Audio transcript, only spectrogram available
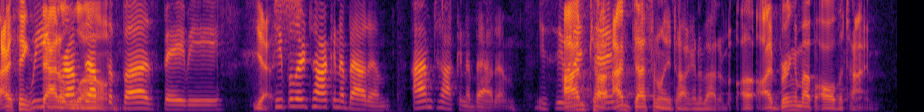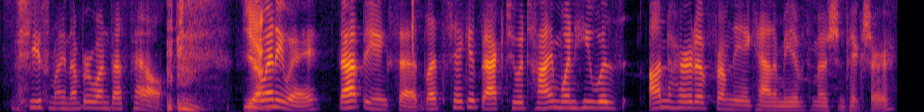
I think we that drummed alone. up the buzz, baby. Yes. People are talking about him. I'm talking about him. You see what I'm I ta- I'm definitely talking about him. I bring him up all the time. He's my number one best pal. Yeah. So anyway, that being said, let's take it back to a time when he was unheard of from the Academy of the Motion Picture.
